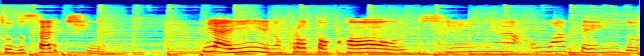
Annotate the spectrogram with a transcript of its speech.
tudo certinho. E aí, no protocolo, tinha um adendo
